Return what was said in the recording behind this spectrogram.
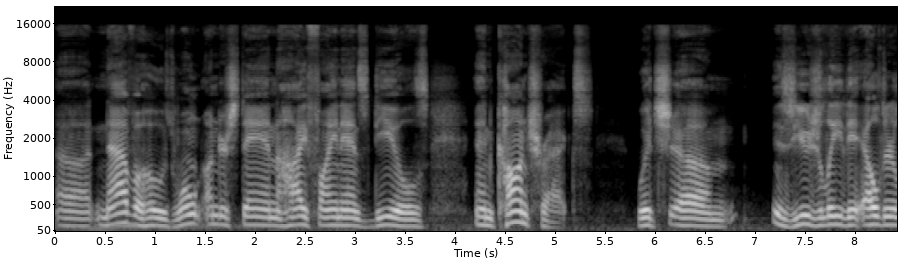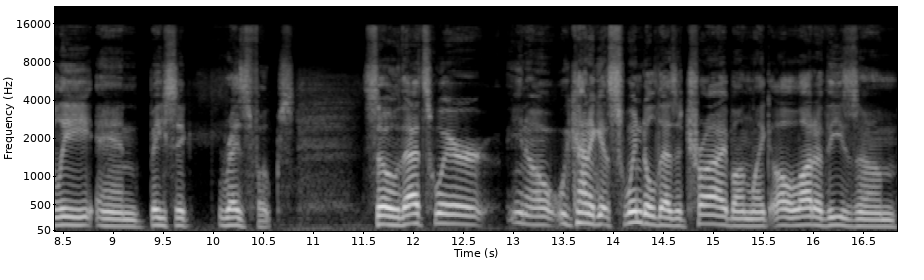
uh, Navajos won't understand high finance deals and contracts, which um, is usually the elderly and basic res folks. So that's where you know we kind of get swindled as a tribe on like a lot of these um,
